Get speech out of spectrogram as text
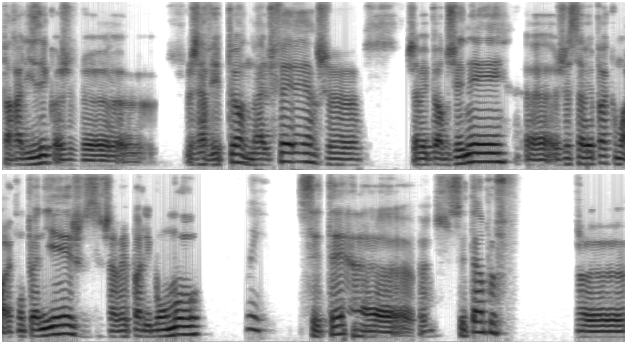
paralysé, quoi. Je, j'avais peur de mal faire, je, j'avais peur de gêner, euh, je savais pas comment l'accompagner, je, j'avais pas les bons mots. oui, C'était, euh, c'était un peu, je,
